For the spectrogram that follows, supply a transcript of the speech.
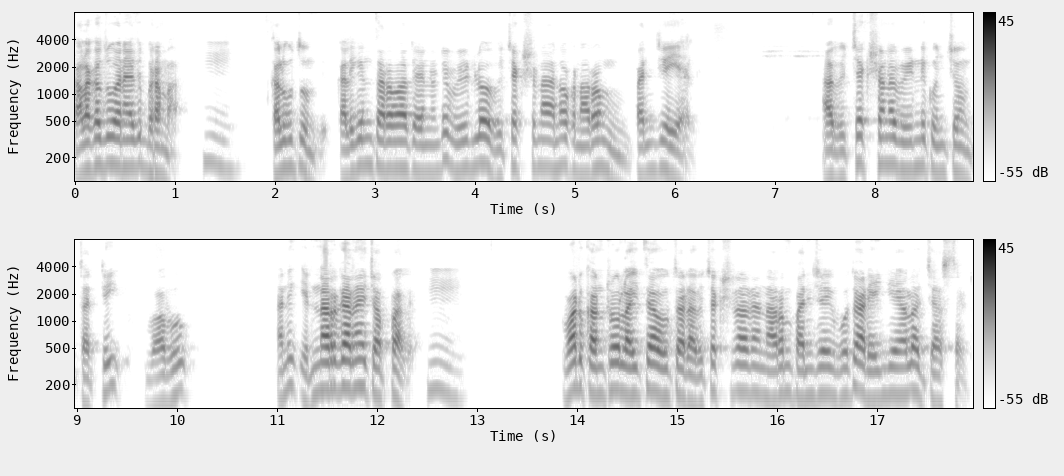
కలగదు అనేది భ్రమ. కలుగుతుంది. కలిగిన తర్వాత ఏంటంటే వీడిలో విచక్షణ అని ఒక నరం పనిచేయాలి. ఆ విచక్షణ వీడిని కొంచెం తట్టి బాబు అని ఇన్నర్గానే చెప్పాలి. వాడు కంట్రోల్ అయితే అవుతాడు. ఆ విచక్షణ అనే నరం పని చేయకపోతే వాడు ఏం చేయాలో అది చేస్తాడు.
